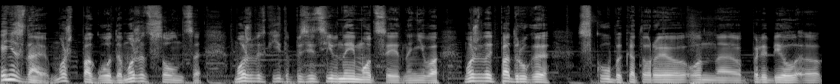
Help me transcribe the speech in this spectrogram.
Я не знаю. Может, погода, может, солнце, может быть, какие-то позитивные эмоции на него, может быть, подруга с Кубы, которую он э, полюбил. Э,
